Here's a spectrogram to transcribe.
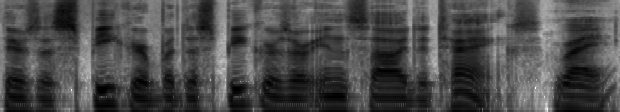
there's a speaker, but the speakers are inside the tanks. Right.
